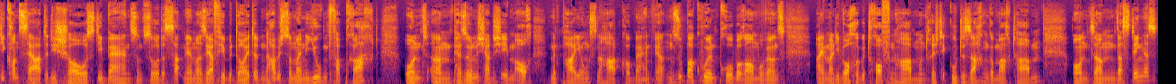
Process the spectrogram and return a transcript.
die Konzerte, die Shows, die Bands und so. Das hat mir immer sehr viel bedeutet. Und da habe ich so meine Jugend verbracht. Und ähm, persönlich hatte ich eben auch mit paar Jungs eine Hardcore-Band. Wir hatten einen super coolen Proberaum, wo wir uns einmal die Woche getroffen haben und richtig gute Sachen gemacht haben. Und ähm, das Ding ist,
